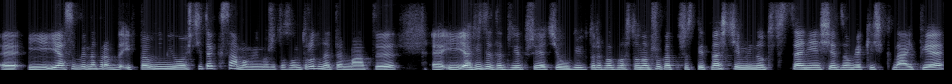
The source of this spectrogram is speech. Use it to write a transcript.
E, I ja sobie naprawdę i w pełni miłości tak samo, mimo że to są trudne tematy. E, I ja widzę te dwie przyjaciółki, które po prostu na przykład przez 15 minut w scenie siedzą w jakiejś knajpie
